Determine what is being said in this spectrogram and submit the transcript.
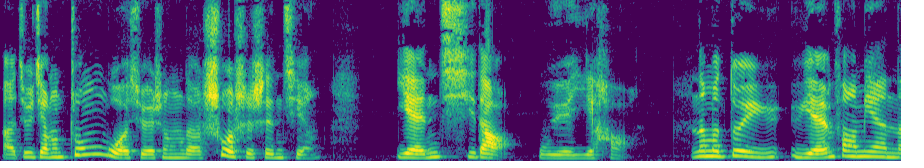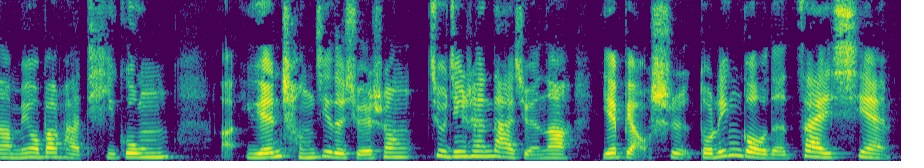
啊就将中国学生的硕士申请延期到五月一号。那么对于语言方面呢，没有办法提供啊语言成绩的学生，旧金山大学呢也表示，Duolingo 的在线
